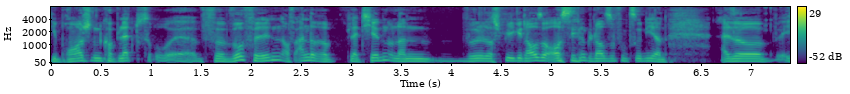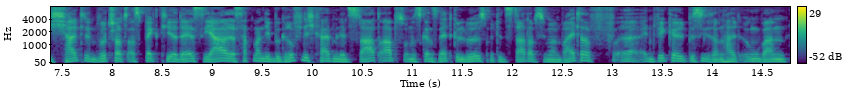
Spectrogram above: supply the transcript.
die Branchen komplett äh, verwürfeln auf andere Plättchen und dann würde das Spiel genauso aussehen und genauso funktionieren. Also ich halte den Wirtschaftsaspekt hier, der ist, ja, das hat man die Begrifflichkeit mit den Startups und ist ganz nett gelöst mit den Startups, die man weiterentwickelt, bis sie dann halt irgendwann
